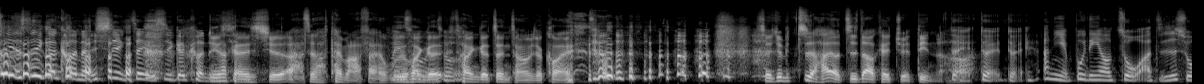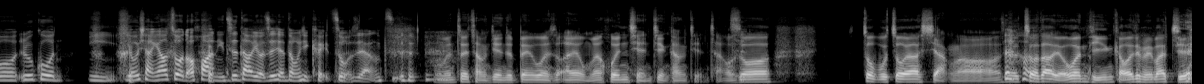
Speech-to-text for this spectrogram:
这也是一个可能性，这也是一个可能性。因为他可能觉得啊，这太麻烦了，不如换个换一个正常比较快。所以就至少还有知道可以决定了。对对对，啊，你也不一定要做啊，只是说如果。你有想要做的话，你知道有这些东西可以做，这样子。我们最常见就被问说：“哎，我们要婚前健康检查。”我说：“做不做要想哦，就做到有问题，你搞完就没法结。”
